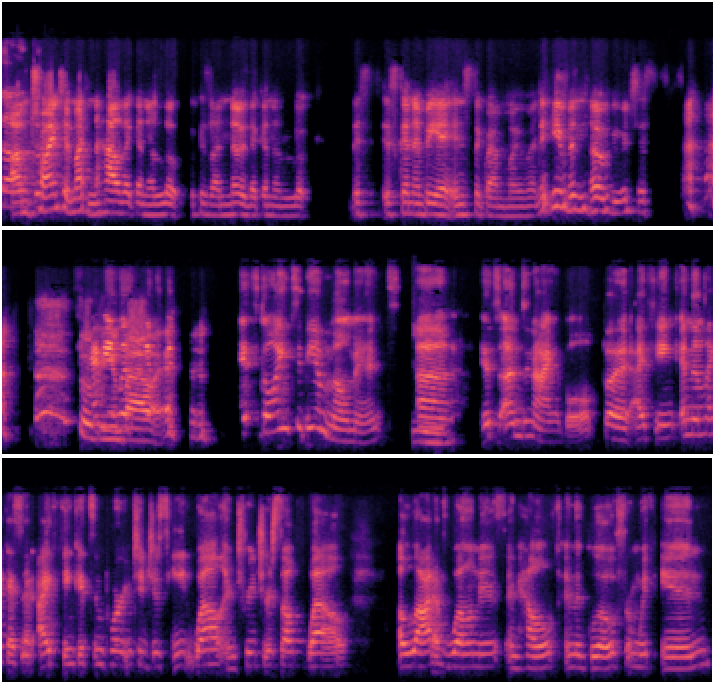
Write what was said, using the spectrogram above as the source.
so I'm good. trying to imagine how they're going to look because I know they're going to look. It's, it's going to be an Instagram moment, even though we were just I mean, about it. It's going to be a moment. Mm. Uh, it's undeniable, but I think, and then, like I said, I think it's important to just eat well and treat yourself well a lot of wellness and health and the glow from within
